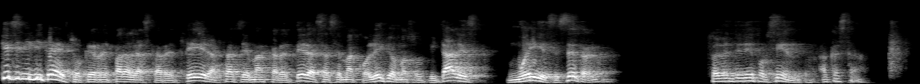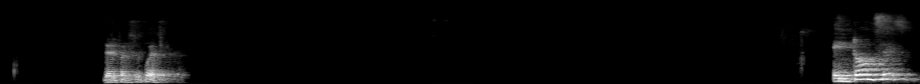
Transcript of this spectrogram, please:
¿qué significa eso? Que repara las carreteras, hace más carreteras, hace más colegios, más hospitales, muelles, etc. ¿no? Solamente 10%. Acá está. Del presupuesto. Entonces,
